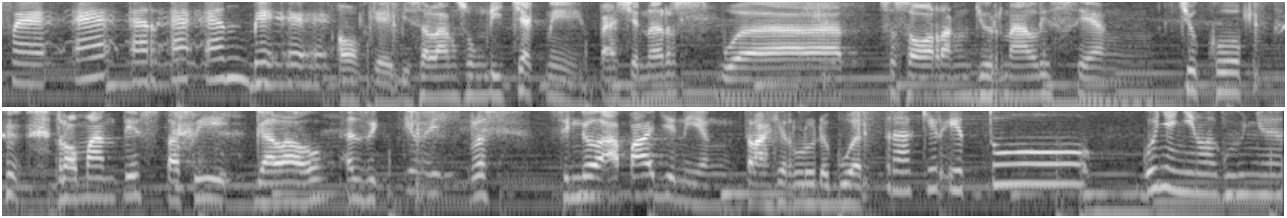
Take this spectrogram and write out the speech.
V E R E N B E. Oke, bisa langsung dicek nih Passioners buat seseorang jurnalis yang cukup romantis tapi galau, asik. Terus single apa aja nih yang terakhir lu udah buat? Terakhir itu gue nyanyiin lagunya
